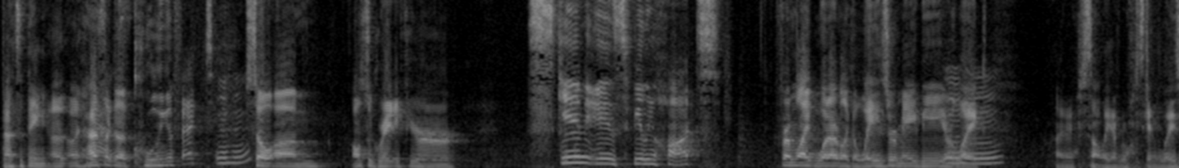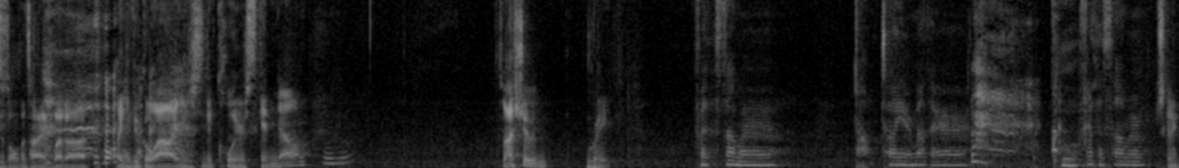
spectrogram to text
That's the thing. Uh, it has like a cooling effect. So um, also great if your skin is feeling hot from like whatever, like a laser maybe, or like I mean, it's not like everyone's getting lasers all the time, but uh, like if you go out, you just need to cool your skin down. So actually great for the summer. Don't tell your mother. cool for the summer. Just kidding.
